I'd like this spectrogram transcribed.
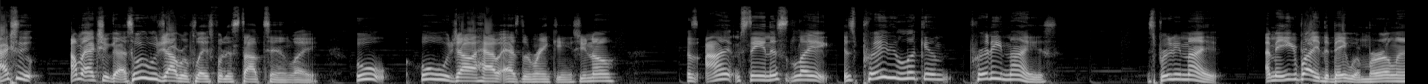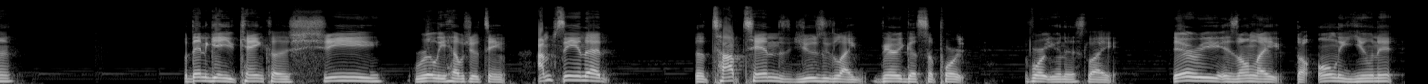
actually I'm gonna ask you guys who would y'all replace for this top 10 like who who would y'all have as the rankings you know? Because I'm seeing this like it's pretty looking pretty nice. It's pretty nice. I mean you could probably debate with Merlin but then again, you can't because she really helps your team. I'm seeing that the top 10 is usually like very good support support units. Like Derry is on like the only unit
